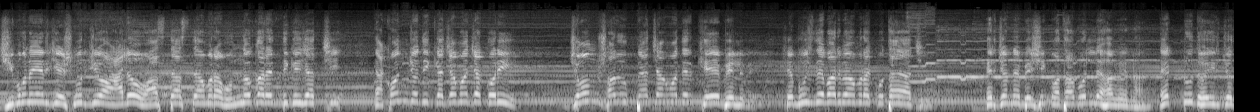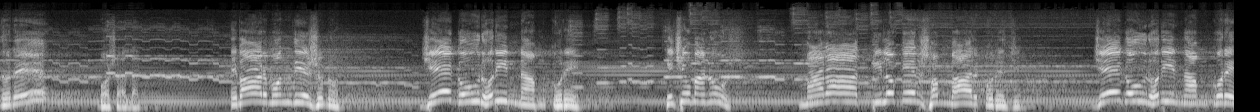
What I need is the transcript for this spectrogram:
জীবনের যে সূর্য আলো, আস্তে আস্তে আমরা অন্ধকারের দিকে যাচ্ছি। এখন যদি কেঁচামেচা করি জম স্বরূপ পেঁচা আমাদের খেয়ে ফেলবে। সে বুঝতে পারবে আমরা কোথায় আছি। এর জন্য বেশি কথা বললে হবে না। একটু ধৈর্য ধরে বসা এবার মন দিয়ে শুনুন। যে গৌর হরির নাম করে কিছু মানুষ মারা তিলকের সম্ভার করেছে, যে গৌর হরির নাম করে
